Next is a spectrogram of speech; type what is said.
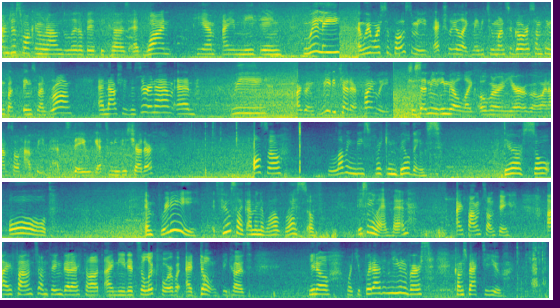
I'm just walking around a little bit because at 1 p.m. I am meeting Willie and we were supposed to meet actually like maybe two months ago or something but things went wrong and now she's in Suriname and we are going to meet each other finally. She sent me an email like over a year ago and I'm so happy that today we get to meet each other. Also, loving these freaking buildings. They are so old and pretty. It feels like I'm in the Wild West of Disneyland, man. I found something. I found something that I thought I needed to look for, but I don't because, you know, what you put out in the universe comes back to you.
